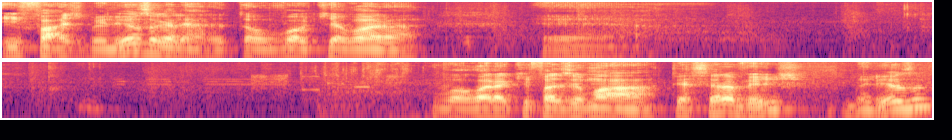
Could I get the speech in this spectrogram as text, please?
e faz, beleza, galera? Então vou aqui agora. É... Vou agora aqui fazer uma terceira vez, beleza?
